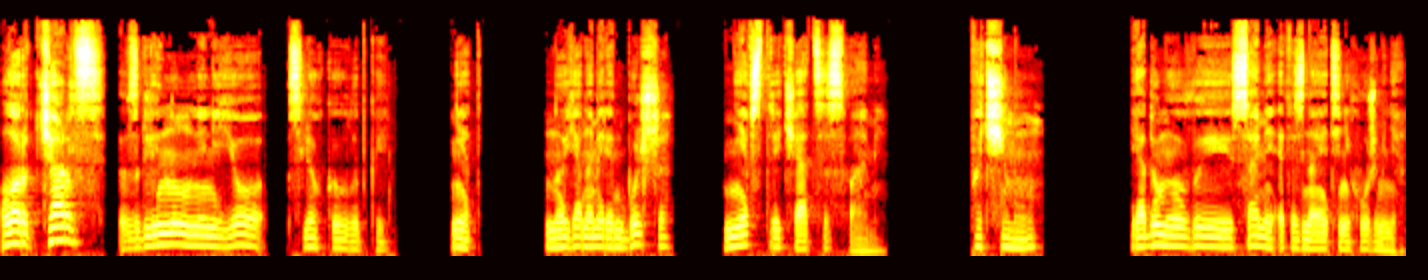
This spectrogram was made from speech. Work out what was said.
Лорд Чарльз взглянул на нее с легкой улыбкой. Нет, но я намерен больше не встречаться с вами. Почему? Я думаю, вы сами это знаете не хуже меня.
